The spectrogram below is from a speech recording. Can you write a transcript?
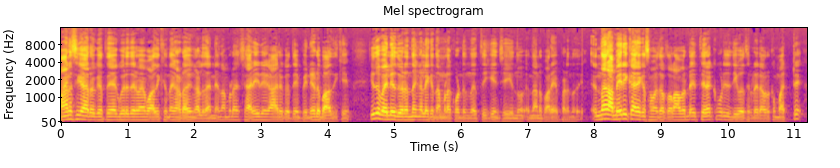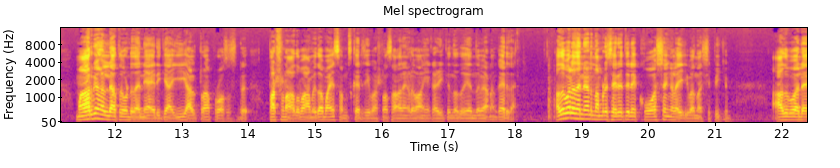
മാനസികാരോഗ്യത്തെ ഗുരുതരമായി ബാധിക്കുന്ന ഘടകങ്ങൾ തന്നെ നമ്മുടെ ശാരീരിക ആരോഗ്യത്തെയും പിന്നീട് ബാധിക്കുകയും ഇത് വലിയ ദുരന്തങ്ങളിലേക്ക് നമ്മളെ കൊണ്ടുവന്ന് എത്തിക്കുകയും ചെയ്യുന്നു എന്നാണ് പറയപ്പെടുന്നത്. എന്നാൽ അമേരിക്കയിലേക്ക് സംബന്ധിച്ചിടത്തോളം അവരുടെ തിരക്ക് പിടിച്ച ജീവിതത്തിനിടയിൽ അവർക്ക് മറ്റ് മാർഗങ്ങളില്ലാത്തതുകൊണ്ട് തന്നെ ആയിരിക്കാം ഈ അൾട്രാ പ്രോസസ്ഡ് ഭക്ഷണം അഥവാ അമിതമായി സംസ്കരിച്ച് ഭക്ഷണ സാധനങ്ങൾ വാങ്ങി കഴിക്കുന്നത് എന്ന് വേണം കരുതാൻ. അതുപോലെ തന്നെയാണ് നമ്മുടെ ശരീരത്തിലെ കോശങ്ങളെ ഇവ നശിപ്പിക്കും. അതുപോലെ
